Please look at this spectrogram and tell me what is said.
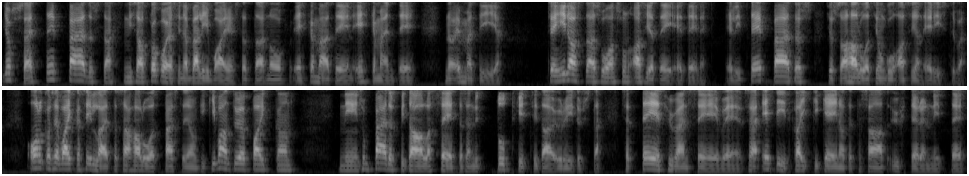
jos sä et tee päätöstä, niin sä oot koko ajan siinä välivaiheessa, että no, ehkä mä teen, ehkä mä en tee, no en mä tiedä. Se hidastaa sua, sun asiat ei etene. Eli tee päätös, jos sä haluat jonkun asian edistyvä. Olko se vaikka sillä, että sä haluat päästä johonkin kivaan työpaikkaan, niin sun päätös pitää olla se, että sä nyt tutkit sitä yritystä, sä teet hyvän CV, sä etit kaikki keinot, että saat yhteyden niiden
